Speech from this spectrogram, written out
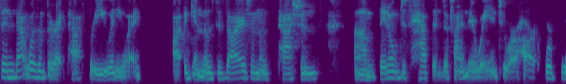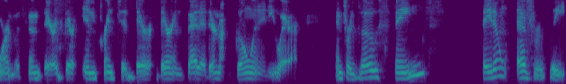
then that wasn't the right path for you anyway. Uh, again, those desires and those passions, um, they don't just happen to find their way into our heart. We're born with them. They're they're imprinted. They're they're embedded. They're not going anywhere. And for those things, they don't ever leave.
